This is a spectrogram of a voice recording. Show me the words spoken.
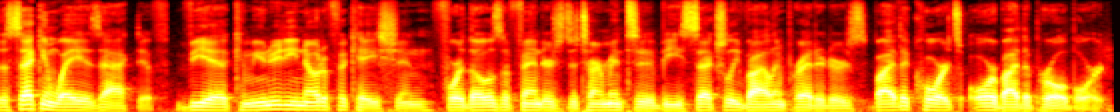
The second way is active, via community notification for those offenders determined to be sexually violent predators by the courts or by the parole board.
